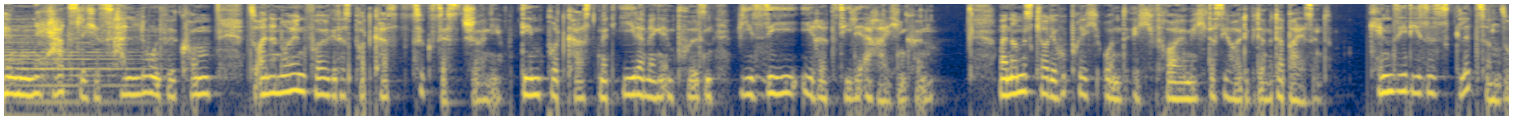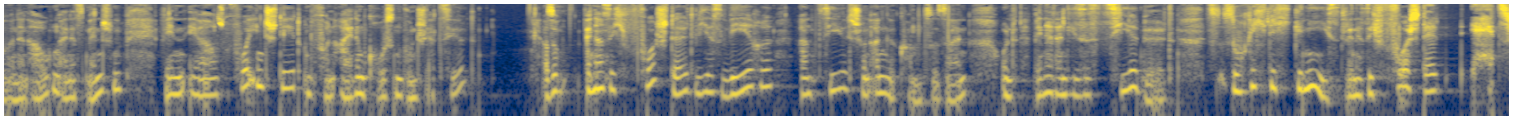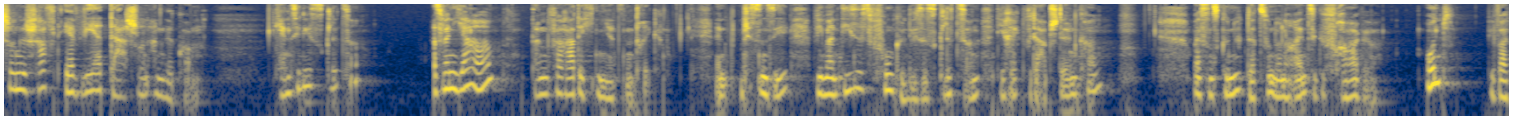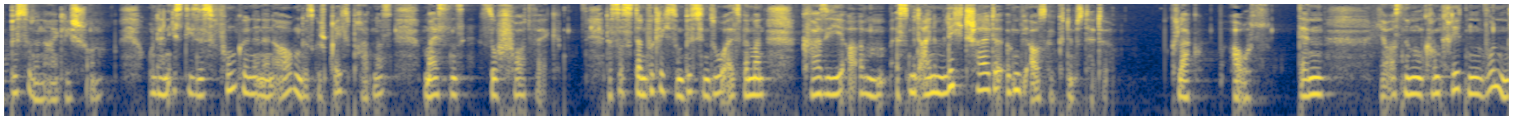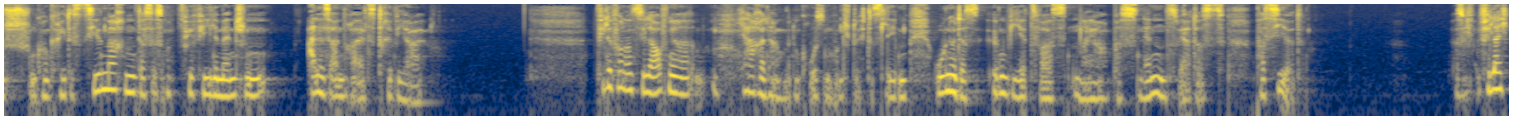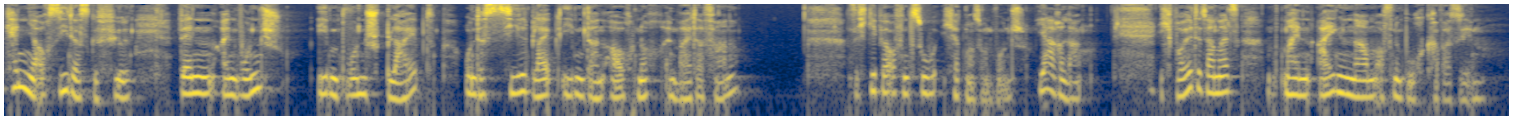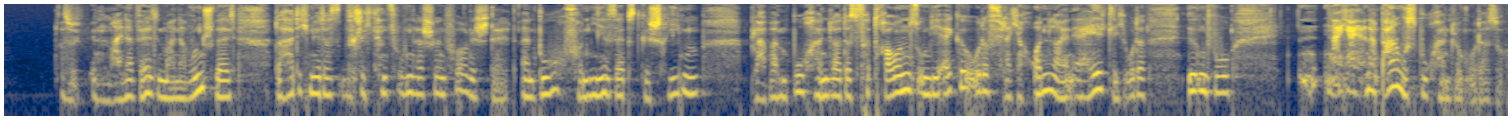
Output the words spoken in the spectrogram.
Ein herzliches Hallo und willkommen zu einer neuen Folge des Podcasts Success Journey, dem Podcast mit jeder Menge Impulsen, wie Sie Ihre Ziele erreichen können. Mein Name ist Claudia Hupprich und ich freue mich, dass Sie heute wieder mit dabei sind. Kennen Sie dieses Glitzern so in den Augen eines Menschen, wenn er so vor Ihnen steht und von einem großen Wunsch erzählt? Also wenn er sich vorstellt, wie es wäre, am Ziel schon angekommen zu sein und wenn er dann dieses Zielbild so richtig genießt, wenn er sich vorstellt, er hätte es schon geschafft, er wäre da schon angekommen. Kennen Sie dieses Glitzern? Also wenn ja, dann verrate ich Ihnen jetzt einen Trick. Denn wissen Sie, wie man dieses Funkeln, dieses Glitzern direkt wieder abstellen kann? Meistens genügt dazu nur eine einzige Frage. Und wie weit bist du denn eigentlich schon? Und dann ist dieses Funkeln in den Augen des Gesprächspartners meistens sofort weg. Das ist dann wirklich so ein bisschen so, als wenn man quasi ähm, es mit einem Lichtschalter irgendwie ausgeknipst hätte. Klack, aus. Denn ja, aus einem konkreten Wunsch, ein konkretes Ziel machen, das ist für viele Menschen alles andere als trivial. Viele von uns, die laufen ja jahrelang mit einem großen Wunsch durch das Leben, ohne dass irgendwie jetzt was, naja, was Nennenswertes passiert. Also vielleicht kennen ja auch Sie das Gefühl, wenn ein Wunsch eben Wunsch bleibt und das Ziel bleibt eben dann auch noch in weiter Ferne. Also ich gebe ja offen zu, ich hatte mal so einen Wunsch, jahrelang. Ich wollte damals meinen eigenen Namen auf einem Buchcover sehen. Also in meiner Welt, in meiner Wunschwelt, da hatte ich mir das wirklich ganz wunderschön vorgestellt. Ein Buch von mir selbst geschrieben, ja, beim Buchhändler des Vertrauens um die Ecke oder vielleicht auch online erhältlich oder irgendwo, naja, in einer Bahnhofsbuchhandlung oder so.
